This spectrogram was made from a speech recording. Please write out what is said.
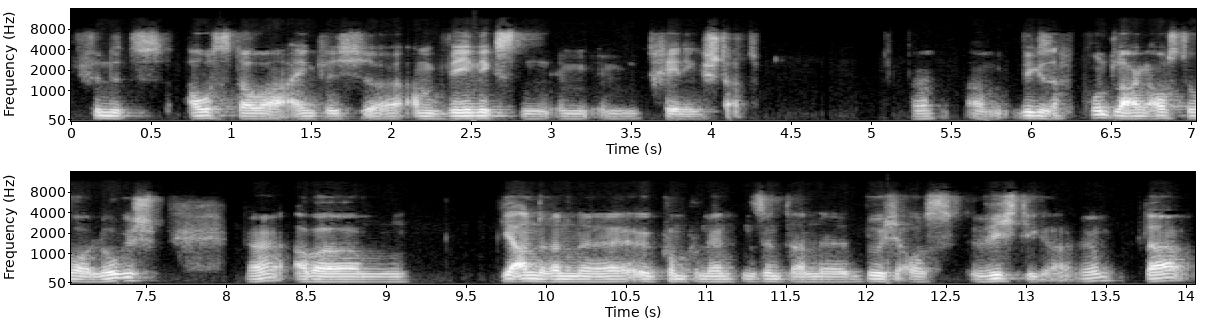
findet Ausdauer eigentlich äh, am wenigsten im, im Training statt. Ja, ähm, wie gesagt, Grundlagenausdauer logisch, ja, aber ähm, die anderen äh, Komponenten sind dann äh, durchaus wichtiger. Ne? Klar,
